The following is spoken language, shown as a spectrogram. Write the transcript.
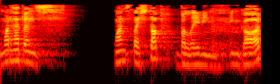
And what happens once they stop believing in God?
